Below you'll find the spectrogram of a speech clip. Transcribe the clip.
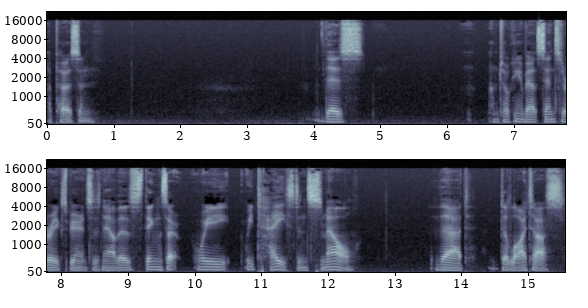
a person. There's I'm talking about sensory experiences now. There's things that we we taste and smell that delight us.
